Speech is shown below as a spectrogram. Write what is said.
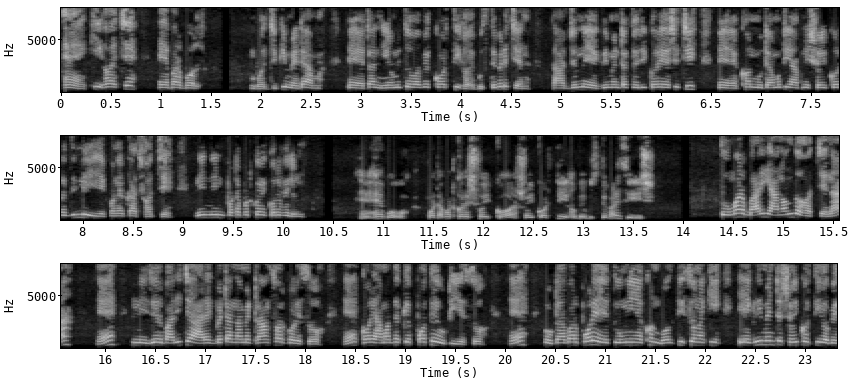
হ্যাঁ কি হয়েছে? এবার বল। বলছি কি ম্যাডাম এটা নিয়মিত ভাবে করতে হয় বুঝতে পেরেছেন? তার জন্য এগ্রিমেন্টটা তৈরি করে এসেছি। এখন মোটামুটি আপনি সই করে দিলেই এখানের কাজ হচ্ছে। নিন নিন পটাপট করে করে ফেলুন। হ্যাঁ হ্যাঁ বউ, পটাপট করে সই কর, সই করতেই হবে, বুঝতে পারছিস? তোমার বাড়ি আনন্দ হচ্ছে না? হ্যাঁ নিজের বাড়িটা আরেক বেটার নামে ট্রান্সফার করেছ হ্যাঁ করে আমাদেরকে পথে উঠিয়েছো হ্যাঁ ওঠাবার পরে তুমি এখন বলতেছো নাকি এগ্রিমেন্টে সই করতে হবে,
